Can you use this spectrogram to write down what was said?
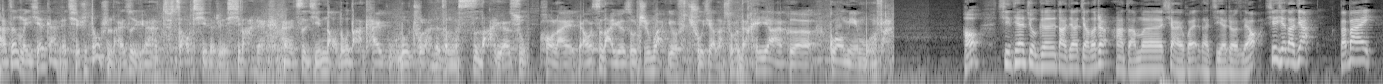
啊这么一些概念，其实都是来自于啊早期的这些希腊人哎自己脑洞大开鼓撸出来的这么四大元素。后来，然后四大元素。之外，又出现了所谓的黑暗和光明魔法。好，今天就跟大家讲到这儿啊，咱们下一回再接着聊。谢谢大家，拜拜。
